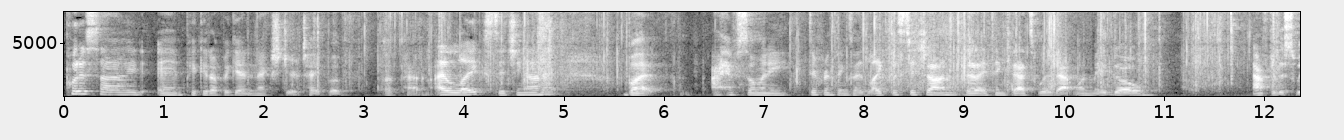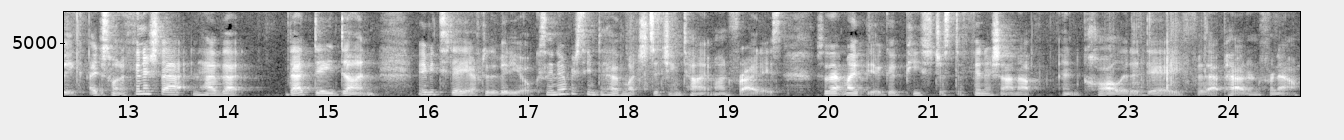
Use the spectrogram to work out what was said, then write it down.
put aside and pick it up again next year type of, of pattern. I like stitching on it, but I have so many different things I'd like to stitch on that I think that's where that one may go after this week. I just want to finish that and have that that day done. Maybe today after the video because I never seem to have much stitching time on Fridays. So that might be a good piece just to finish on up and call it a day for that pattern for now.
